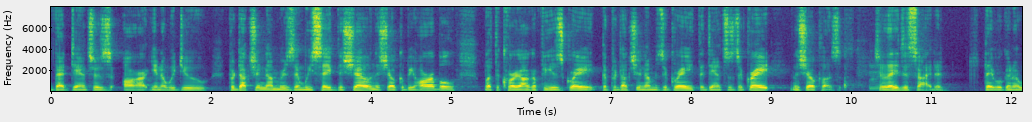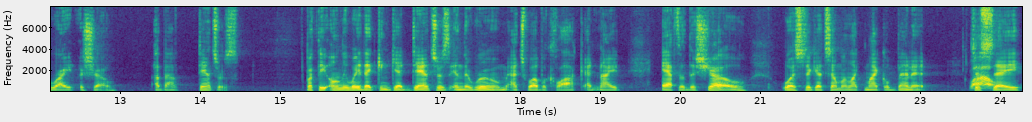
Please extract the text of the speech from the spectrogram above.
That dancers are, you know, we do production numbers and we save the show, and the show could be horrible, but the choreography is great, the production numbers are great, the dancers are great, and the show closes. So they decided they were going to write a show about dancers. But the only way they can get dancers in the room at 12 o'clock at night after the show was to get someone like Michael Bennett to Wow. say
